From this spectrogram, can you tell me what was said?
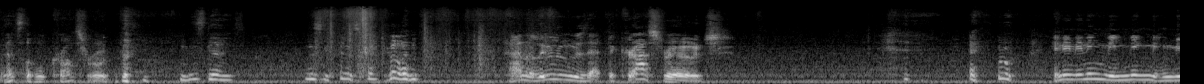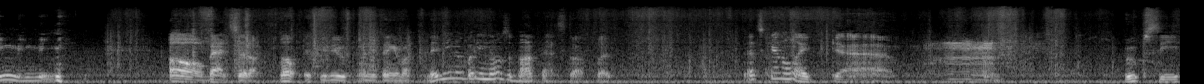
And that's the whole crossroad thing. this guy's, this guy's going, Honolulu is at the crossroads. ding, ding, ding, ding, ding, ding, ding. Oh, bad setup. Well, if you do anything about, maybe nobody knows about that stuff, but that's kind of like, uh, mm. oopsie.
